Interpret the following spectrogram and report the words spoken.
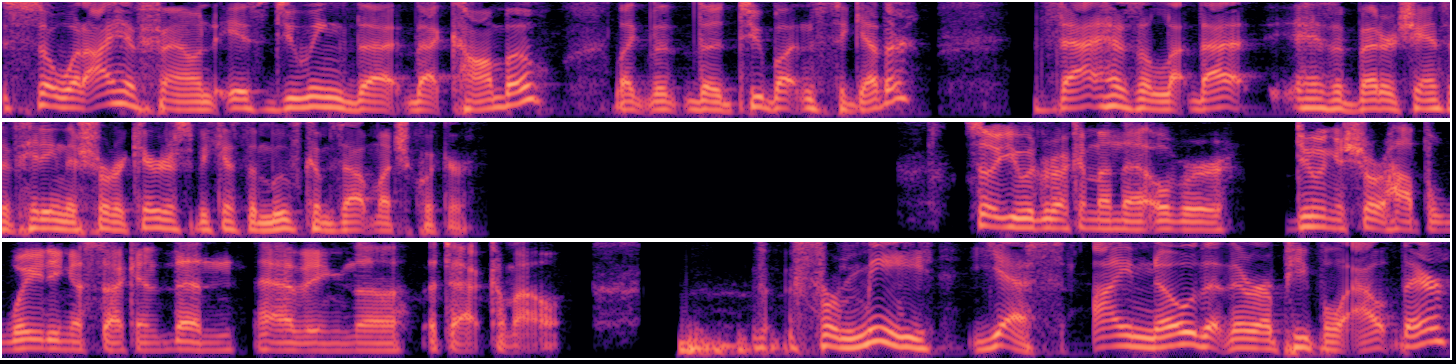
so what I have found is doing that that combo, like the the two buttons together, that has a that has a better chance of hitting the shorter characters because the move comes out much quicker. So you would recommend that over doing a short hop, waiting a second, then having the attack come out. For me, yes, I know that there are people out there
